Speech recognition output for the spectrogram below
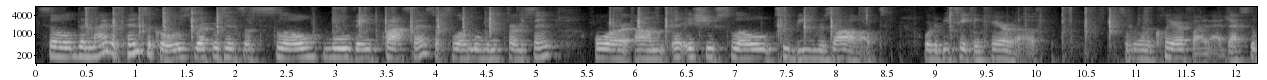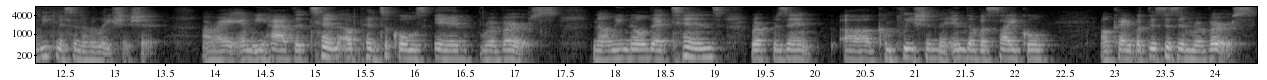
So the Knight of Pentacles represents a slow moving process, a slow moving person, or um, an issue slow to be resolved or to be taken care of. So we're going to clarify that. That's the weakness in the relationship. All right. And we have the Ten of Pentacles in reverse. Now we know that tens represent uh, completion, the end of a cycle. Okay. But this is in reverse.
